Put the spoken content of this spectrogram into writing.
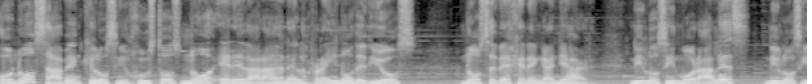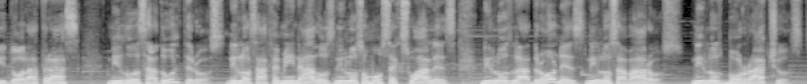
¿o no saben que los injustos no heredarán el reino de Dios? No se dejen engañar, ni los inmorales, ni los idólatras, ni los adúlteros, ni los afeminados, ni los homosexuales, ni los ladrones, ni los avaros, ni los borrachos,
